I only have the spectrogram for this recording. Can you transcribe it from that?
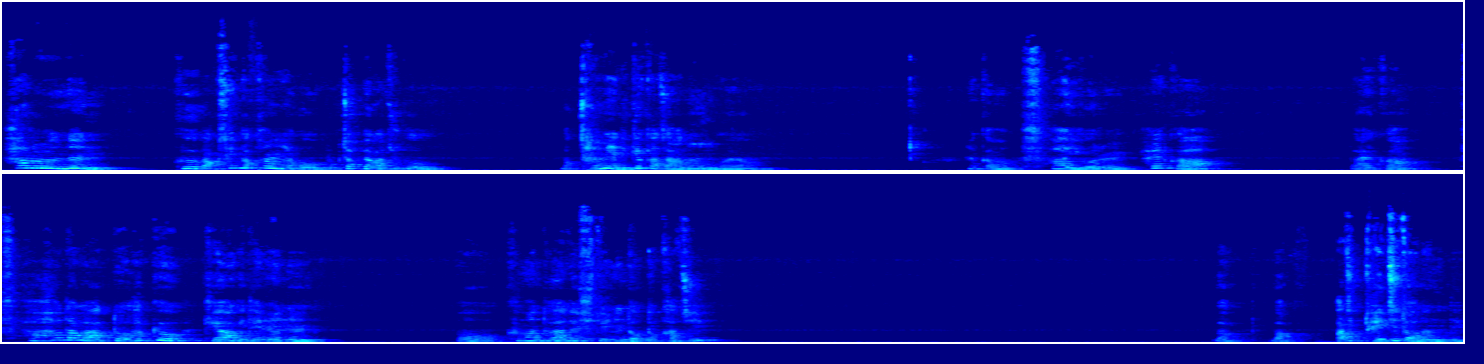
하루는 그 막 생각하느냐고 복잡해가지고 막 잠이 늦게까지 안 오는 거예요. 그러니까 막, 아, 이거를 할까? 말까? 아, 하다가 또 학교 개학이 되면은, 어, 그만둬야 될 수도 있는데 어떡하지? 막, 막, 아직 되지도 않았는데,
